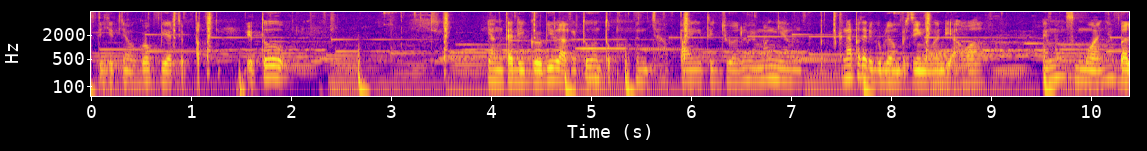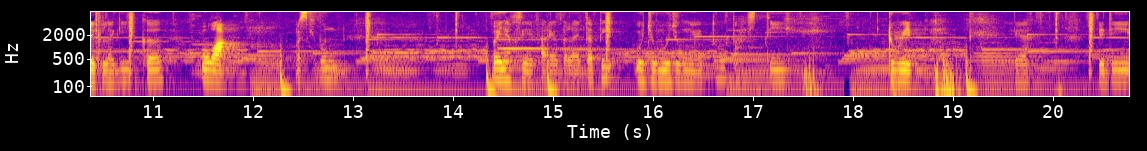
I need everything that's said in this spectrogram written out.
sedikit nyogok biar cepet. Itu yang tadi gue bilang itu untuk mencapai tujuan lu memang yang kenapa tadi gue bilang bersinggungan di awal? Memang semuanya balik lagi ke uang. Meskipun banyak sih variabel lain tapi ujung-ujungnya itu pasti duit ya. Jadi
